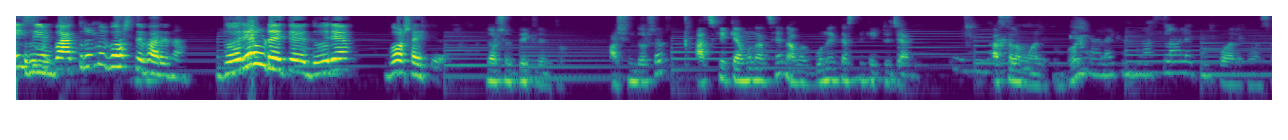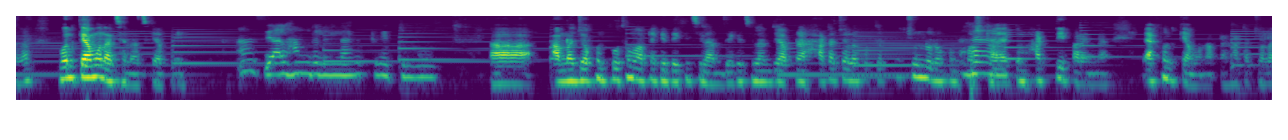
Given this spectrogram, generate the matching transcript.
নিচে বাথরুমে বসতে পারে না ধরে উঠাইতে ধরে বসাইতে দর্শক দেখলেন তো। আসুন দর্শক আজকে কেমন আছেন? আমার বোনের কাছ থেকে একটু জানি। আসসালামু আলাইকুম বোন। আসসালামু। আলাইকুম। ওয়ালাইকুম আসসালাম। বোন কেমন আছেন আজকে আপনি? আছি আলহামদুলিল্লাহ একটু আমরা যখন প্রথম আপনাকে দেখেছিলাম দেখেছিলাম যে আপনার হাঁটা চলা করতে প্রচণ্ড রকম কষ্ট হয় হ্যাঁ। একদম হাঁটতেই পারেন না। এখন কেমন আপনার হাঁটা চলা?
